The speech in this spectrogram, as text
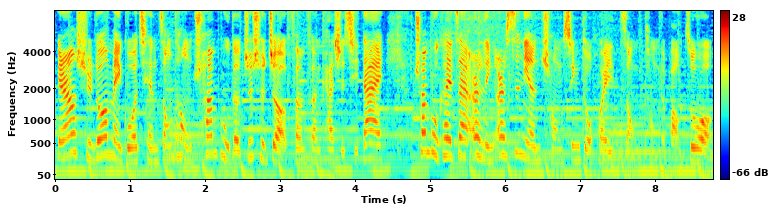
也让许多美国前总统川普的支持者纷纷开始期待，川普可以在二零二四年重新夺回总统的宝座。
